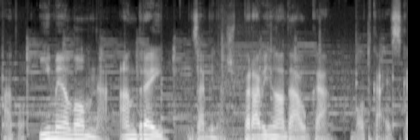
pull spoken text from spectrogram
alebo e-mailom na andrej.pravidelnadavka.sk.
